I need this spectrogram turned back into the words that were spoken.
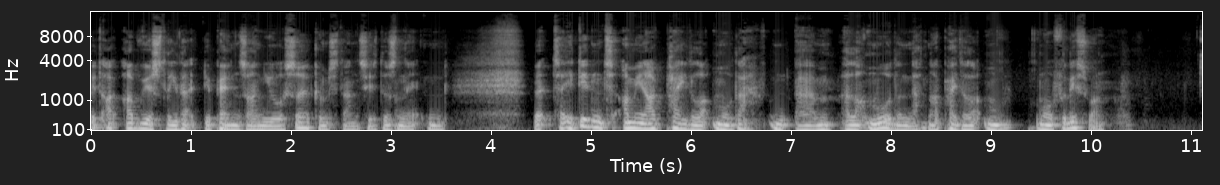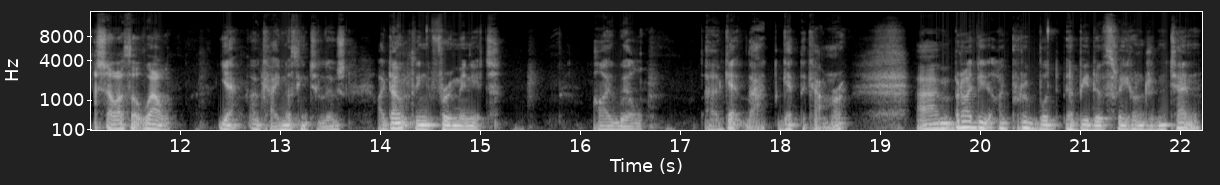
but obviously that depends on your circumstances, doesn't it? And but it didn't. I mean, I paid a lot more that um, a lot more than that, and I paid a lot more, for this one. So I thought, well, yeah, okay, nothing to lose. I don't think for a minute I will uh, get that, get the camera. Um, but I did. I put a a bid of 310.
